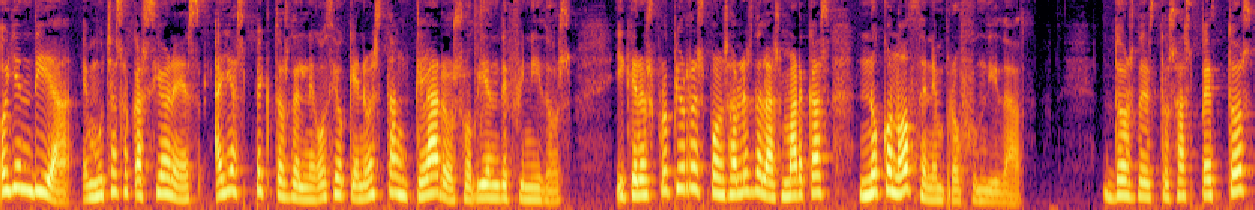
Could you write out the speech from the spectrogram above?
Hoy en día, en muchas ocasiones, hay aspectos del negocio que no están claros o bien definidos y que los propios responsables de las marcas no conocen en profundidad. Dos de estos aspectos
